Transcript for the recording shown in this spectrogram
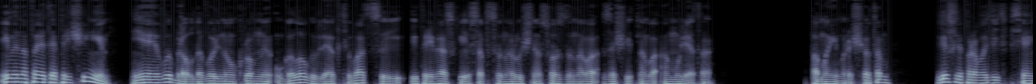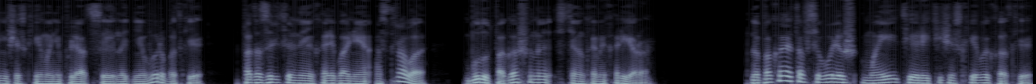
Именно по этой причине я и выбрал довольно укромный уголок для активации и привязки собственноручно созданного защитного амулета. По моим расчетам, если проводить псионические манипуляции на дне выработки, подозрительные колебания астрала будут погашены стенками карьера. Но пока это всего лишь мои теоретические выкладки.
